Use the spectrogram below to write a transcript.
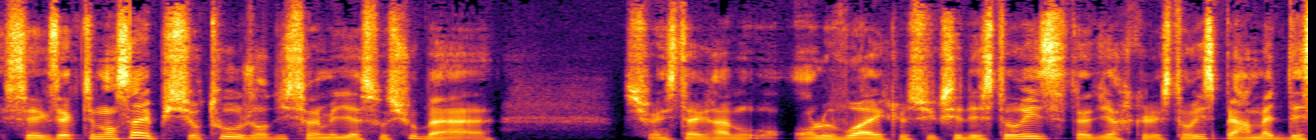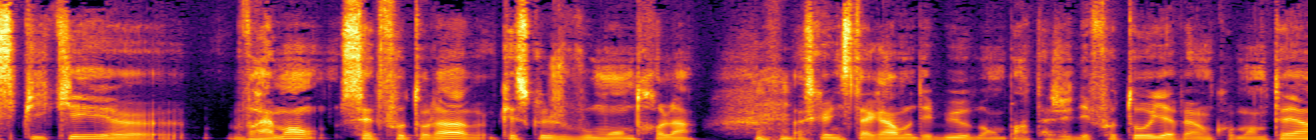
c'est exactement ça. Et puis surtout aujourd'hui sur les médias sociaux, bah, sur Instagram, on le voit avec le succès des stories, c'est-à-dire que les stories permettent d'expliquer euh, vraiment cette photo-là, qu'est-ce que je vous montre là. Mhm. Parce qu'Instagram, au début, bah, on partageait des photos, il y avait un commentaire,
